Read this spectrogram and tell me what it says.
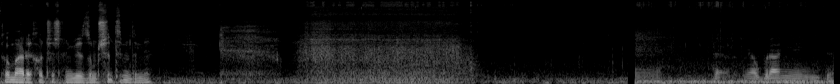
Komary chociaż nie wiedzą przy tym dymie. Ten, miał branie i ten,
